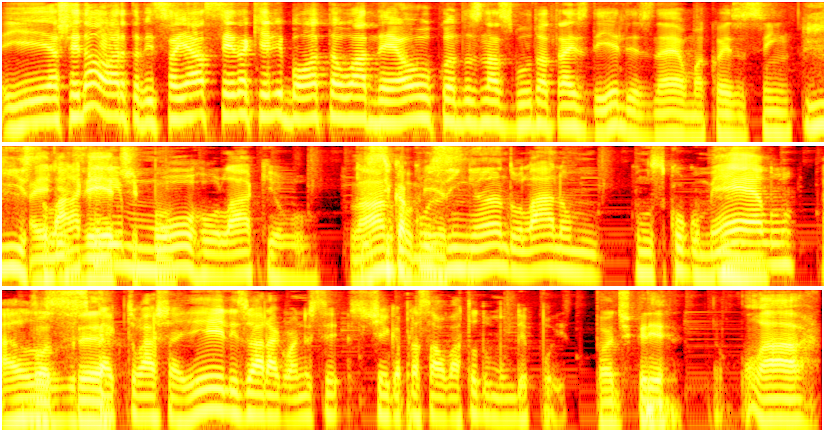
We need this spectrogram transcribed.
E achei da hora também. Isso aí é a cena que ele bota o anel quando os Nazgûl estão atrás deles, né? Uma coisa assim. Isso, Aí lá ele vê, naquele tipo, morro lá que o que Lá fica começo. cozinhando lá no, com os cogumelos. Bota os fé. espectros acham eles o Aragorn chega pra salvar todo mundo depois. Pode crer. Então, vamos lá.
